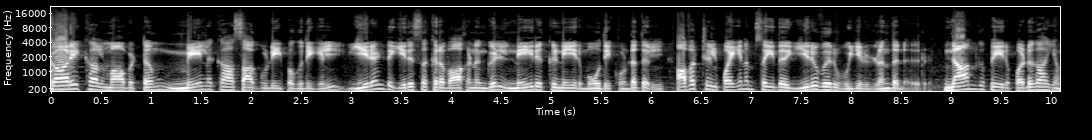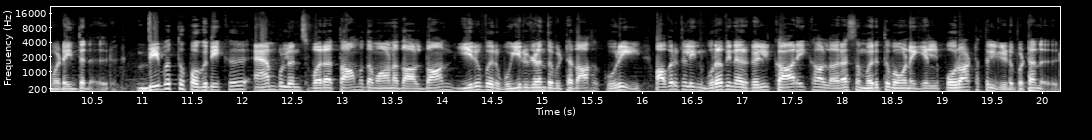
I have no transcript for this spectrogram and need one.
காரைக்கால் மாவட்டம் மேலகாசாகுடி பகுதியில் இரண்டு இருசக்கர வாகனங்கள் நேருக்கு நேர் மோதிக்கொண்டதில் அவற்றில் பயணம் செய்த இருவர் உயிரிழந்தனர். நான்கு பேர் படுகாயமடைந்தனர். விபத்து பகுதிக்கு ஆம்புலன்ஸ் வர தாமதமானதால் தான் இருவர் உயிரிழந்து விட்டதாக கூறி அவர்களின் உறவினர்கள் காரைக்கால் அரசு மருத்துவமனையில் போராட்டத்தில் ஈடுபட்டனர்.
